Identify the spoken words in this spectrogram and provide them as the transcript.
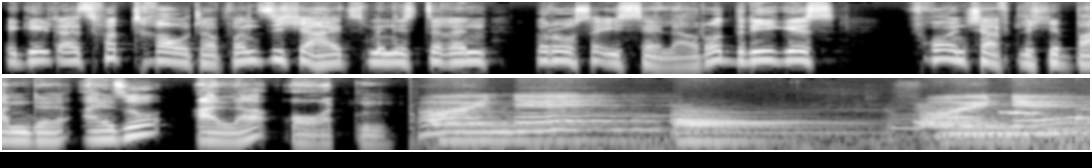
Er gilt als Vertrauter von Sicherheitsministerin Rosa Isela Rodriguez. Freundschaftliche Bande also aller Orten. Freunde, Freunde.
